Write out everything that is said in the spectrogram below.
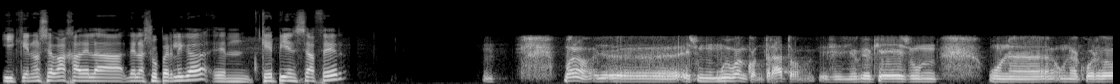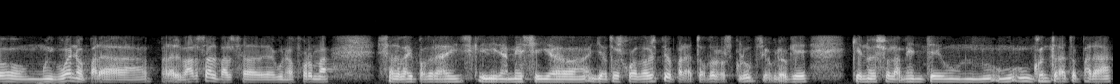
y que no se baja de la, de la Superliga, em, ¿qué piensa hacer? Bueno, eh, es un muy buen contrato. Yo creo que es un, un, eh, un acuerdo muy bueno para, para el Barça. El Barça, de alguna forma, salva y podrá inscribir a Messi y a, otros jugadores, pero para todos los clubes. Yo creo que, que no es solamente un- un contrato para,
